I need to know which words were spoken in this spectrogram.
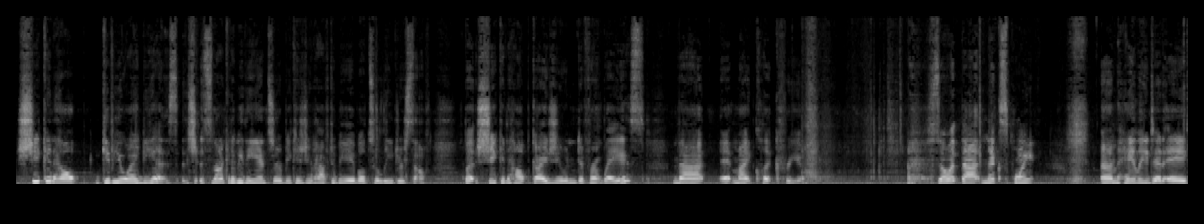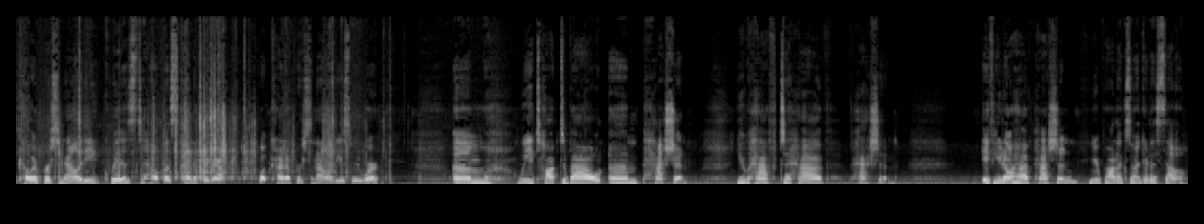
she can help give you ideas. It's not going to be the answer because you have to be able to lead yourself, but she can help guide you in different ways that it might click for you. So at that next point, um, Haley did a color personality quiz to help us kind of figure out what kind of personalities we were. Um, we talked about um, passion. You have to have passion. If you don't have passion, your products aren't going to sell.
